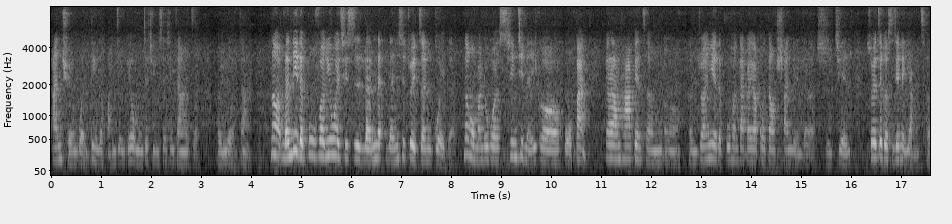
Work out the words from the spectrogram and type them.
安全稳定的环境给我们这群身心障碍者朋友这样。那人力的部分，因为其实人类人是最珍贵的。那我们如果新进的一个伙伴，要让他变成呃很专业的部分，大概要二到三年的时间，所以这个时间的养成，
